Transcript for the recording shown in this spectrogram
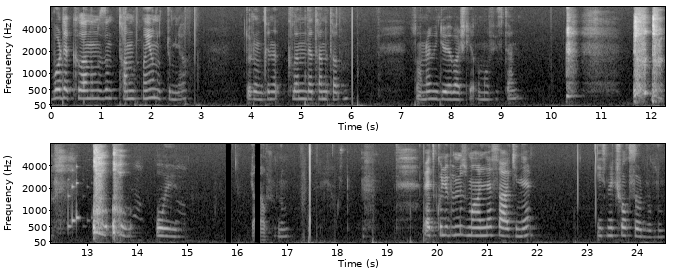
Bu arada klanımızın tanıtmayı unuttum ya. Durun klanı, da tanıtalım. Sonra videoya başlayalım hafiften. Oy. Ya şunu. Evet kulübümüz mahalle sakini. İsmi çok zor buldum.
